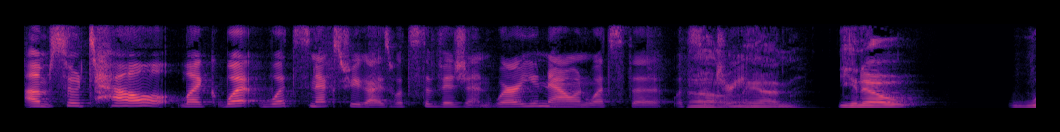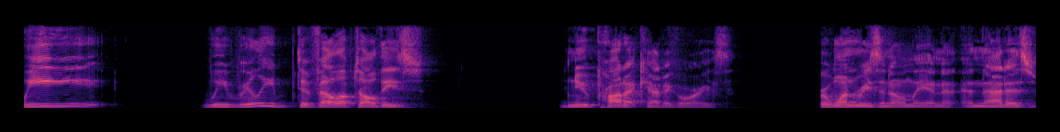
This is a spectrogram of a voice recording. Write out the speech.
Um, so tell like what what's next for you guys? What's the vision? Where are you now, and what's the what's the oh dream? man, you know, we we really developed all these new product categories for one reason only, and and that is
